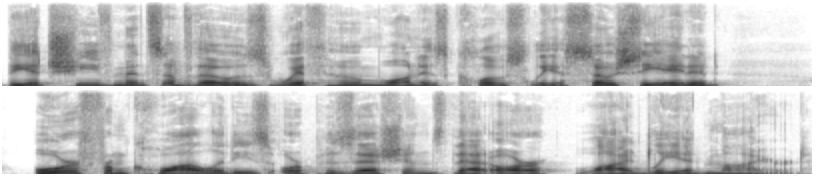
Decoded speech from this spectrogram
the achievements of those with whom one is closely associated, or from qualities or possessions that are widely admired.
